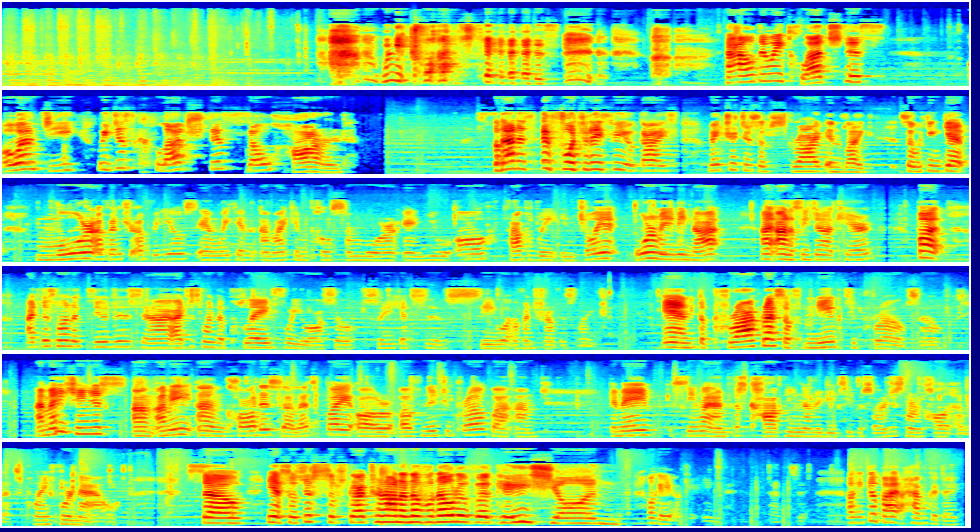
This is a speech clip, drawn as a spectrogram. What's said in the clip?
we clutched this! How do we clutch this? OMG, we just clutched this so hard. So that is it for today's video, guys. Make sure to subscribe and like so we can get more adventure up videos and we can um I can post some more and you all probably enjoy it or maybe not. I honestly do not care. But I just want to do this and I, I just want to play for you also so you get to see what Adventure Up is like. And the progress of Noob to Pro. So I may change this, um, I may um, call this a Let's Play or of to Pro, but um, it may seem like I'm just copying other YouTubers, so I just want to call it a Let's Play for now. So, yeah, so just subscribe, turn on another notification. Okay, okay, that's it. Okay, goodbye, have a good day.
